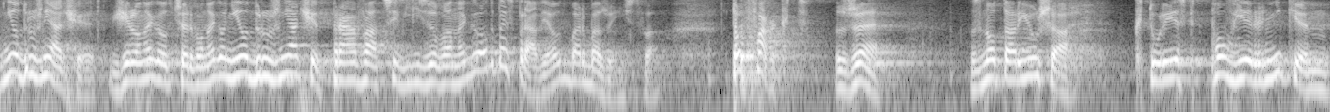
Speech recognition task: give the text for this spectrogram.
nie odróżniacie zielonego od czerwonego, nie odróżniacie prawa cywilizowanego od bezprawia, od barbarzyństwa. To fakt, że z notariusza, który jest powiernikiem,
